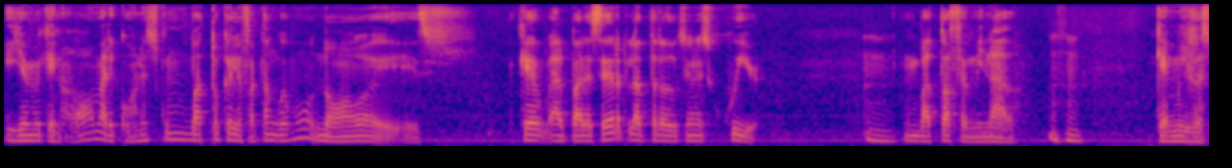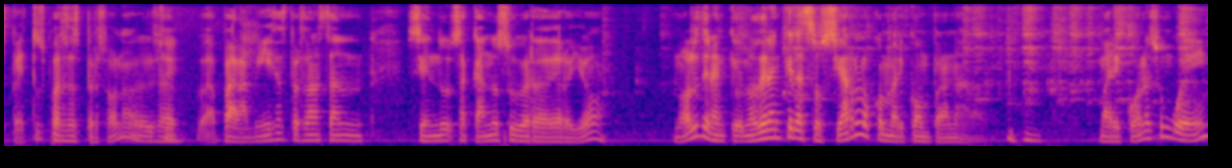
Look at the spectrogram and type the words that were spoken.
Y yo me quedé, no, maricón, es un vato que le faltan huevos. No, es que al parecer la traducción es queer. Mm. Un vato afeminado. Ujú. Que mis respetos para esas personas. O sea, Sí. para mí esas personas están siendo, sacando su verdadero yo. No le dirán que, no dirán que asociarlo con maricón para nada. Maricón es un güey,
